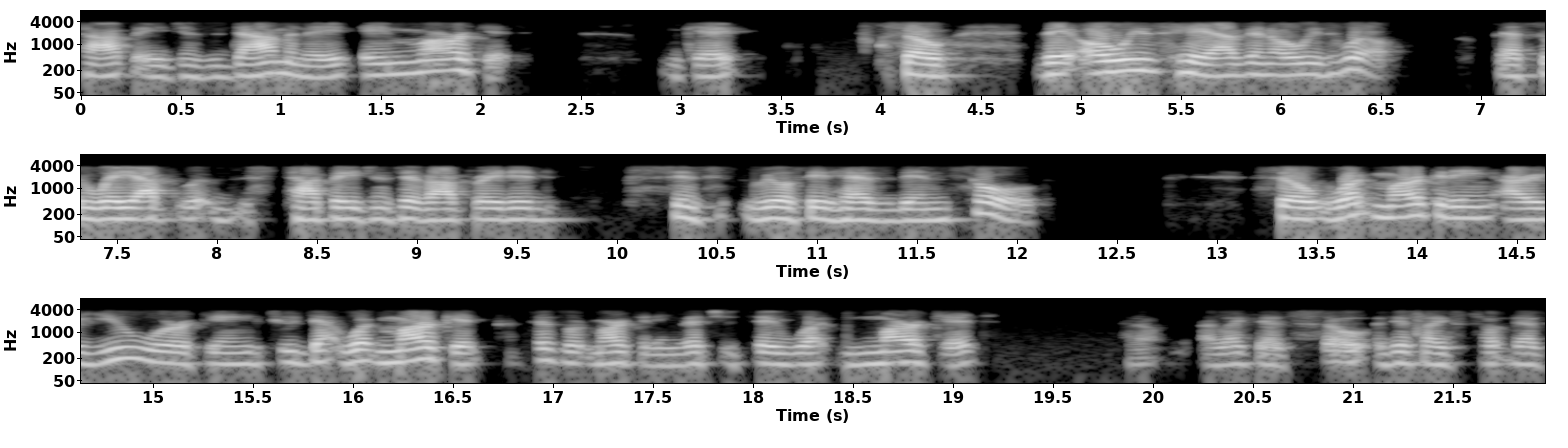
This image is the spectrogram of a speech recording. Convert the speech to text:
top agents dominate a market. Okay, so they always have and always will. That's the way op- top agents have operated since real estate has been sold. So, what marketing are you working to? What market? Says what marketing. That should say what market. I, don't, I like that so. I just like so, that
